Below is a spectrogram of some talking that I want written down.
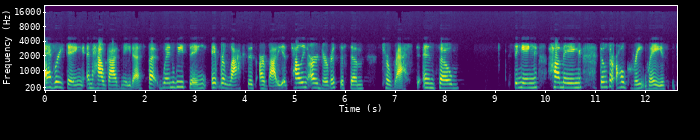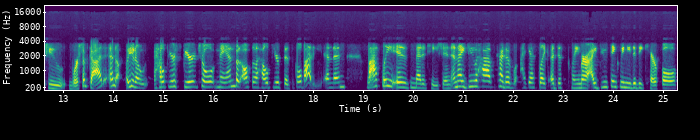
everything and how God made us. But when we sing, it relaxes our body. It's telling our nervous system to rest. And so singing, humming, those are all great ways to worship God and, you know, help your spiritual man, but also help your physical body. And then lastly is meditation. And I do have kind of, I guess, like a disclaimer. I do think we need to be careful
